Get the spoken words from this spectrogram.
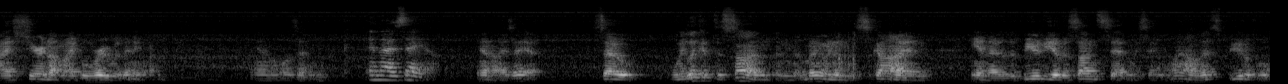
I share not my glory with anyone. And what was that in, In Isaiah. in Isaiah? So we look at the sun and the moon and the sky and you know the beauty of the sunset, and we say, "Wow, that's beautiful."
